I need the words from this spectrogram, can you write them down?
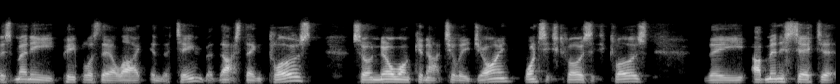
as many people as they like in the team, but that's then closed. So no one can actually join. Once it's closed, it's closed. The administrator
